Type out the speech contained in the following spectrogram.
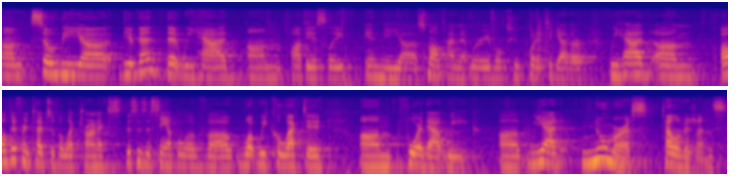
Um, So the, uh, the event that we had, um, obviously, in the uh, small time that we were able to put it together, we had um, all different types of electronics. This is a sample of uh, what we collected um, for that week. Uh, We had numerous televisions.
